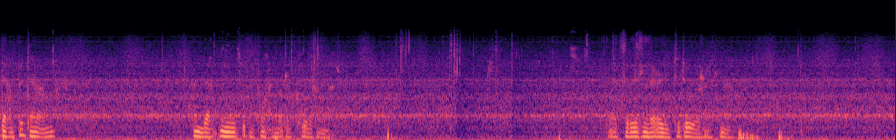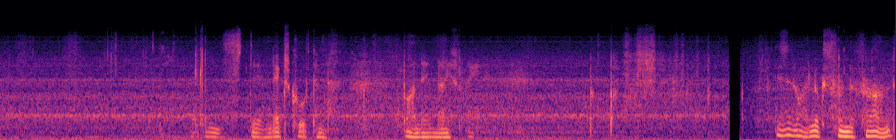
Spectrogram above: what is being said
damp it down and that means you can put another coat on it. But it's a little early to do it right now. At least the next coat can bond in nicely. This is how it looks from the front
